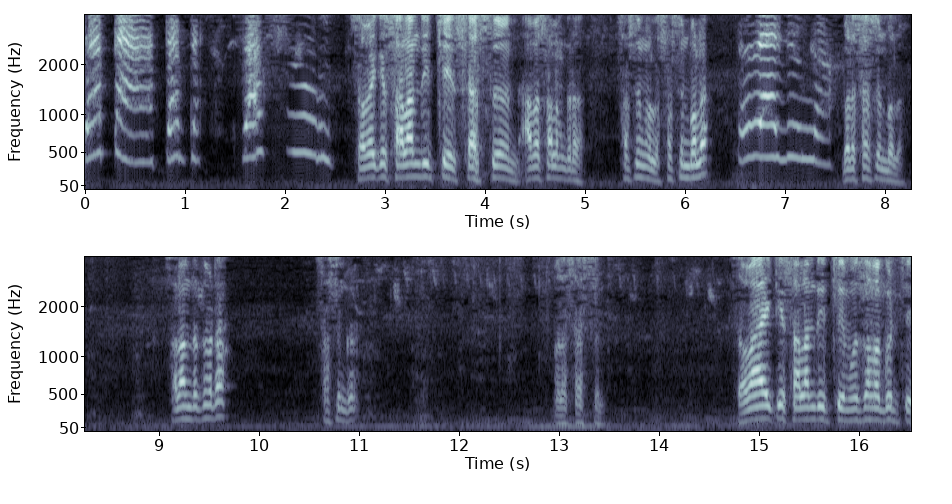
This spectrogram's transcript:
টাটা টাটা শাশুন সবাইকে সালাম দিচ্ছে শাসুন আবার সালাম করো। শাসুন বলো শাসুন বলো। বলো শাসুন বলো। সালাম দাও বেটা শাসুন করো। বলো শাসুন সবাইকে সালাম দিচ্ছে মোসামা করছে।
